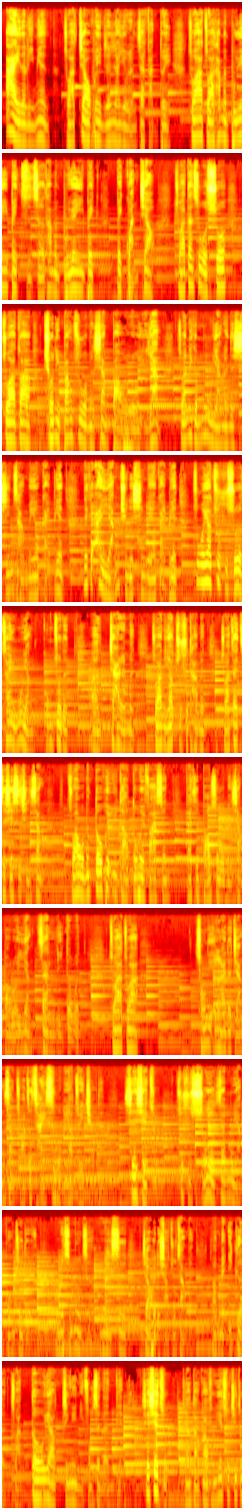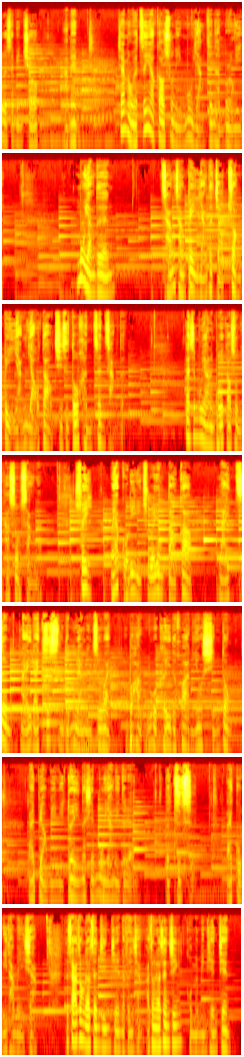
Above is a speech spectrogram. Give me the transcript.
爱的里面，主啊，教会仍然有人在反对。主啊，主啊，他们不愿意被指责，他们不愿意被被管教。主啊，但是我说，主啊，主啊，求你帮助我们像保罗一样。主啊，那个牧羊人的心肠没有改变，那个爱羊群的心没有改变。主啊，要祝福所有参与牧羊工作的呃家人们。主啊，你要祝福他们。主啊，在这些事情上，主啊，我们都会遇到，都会发生。但是保守我们像保罗一样站立的稳。主啊，主啊，从你而来的奖赏，主啊，这才是我们要追求的。谢谢主，祝福所有在牧羊工作的人，无论是牧者，无论是教会的小组长们。把每一个主都要经历你丰盛的恩典，谢谢主，这样祷告奉耶稣基督的圣名求，阿门。家人们，我真要告诉你，牧羊真的很不容易。牧羊的人常常被羊的脚撞，被羊咬到，其实都很正常的。但是牧羊人不会告诉你他受伤了，所以我要鼓励你，除了用祷告来证来来支持你的牧羊人之外，好不好？如果可以的话，你用行动。来表明你对那些牧养你的人的支持，来鼓励他们一下。这是阿忠聊圣经今天的分享，阿忠聊圣经，我们明天见。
